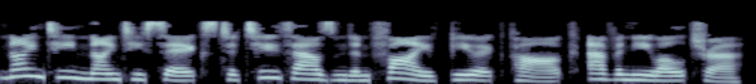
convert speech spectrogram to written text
1996 to 2005 Buick Park Avenue Ultra.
